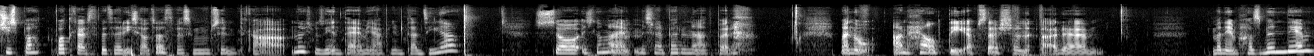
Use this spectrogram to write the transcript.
šis po podkāsts, tāpēc arī saucās, tāpēc, ka mums ir tā kā, nu, vismaz viena tēma jāpaņem tā dziļāk. So, es domāju, mēs varam parunāt par manu unhealthy obsession ar um, maniem husbandiem,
